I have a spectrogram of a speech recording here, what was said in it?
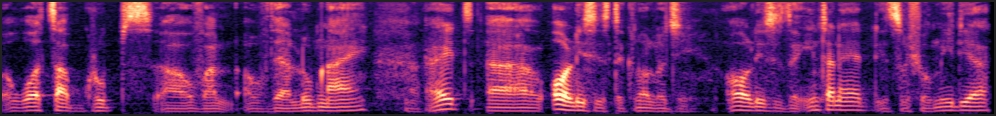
WhatsApp groups uh, of, of the alumni, okay. right? Uh, all this is technology. All this is the internet, it's social media,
